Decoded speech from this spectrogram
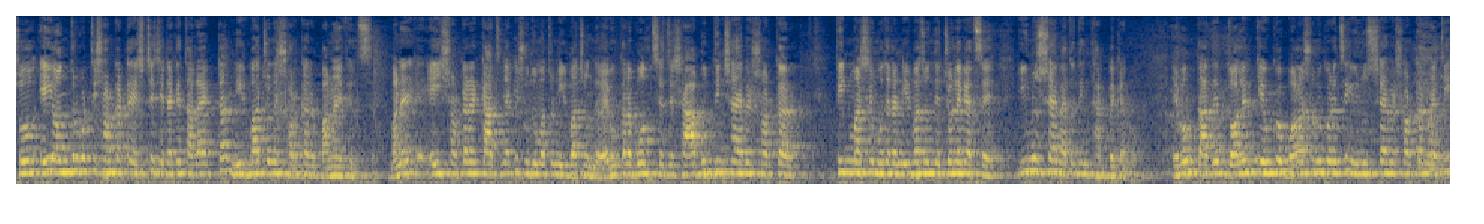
সো এই অন্তর্বর্তী সরকারটা এসছে যেটাকে তারা একটা নির্বাচনের সরকার বানায় ফেলছে। মানে এই সরকারের কাজ নাকি শুধুমাত্র নির্বাচন দেওয়া। এবং তারা বলছে যে শাহাবুদ্দিন সাহেবের সরকার তিন মাসের মধ্যে একটা নির্বাচন দিয়ে চলে গেছে। ইউনুস সাহেব এতদিন থাকবে কেন? এবং তাদের দলের কেউ কেউ বলা শুরু করেছে, ইউনুস সাহেবের সরকার নাকি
